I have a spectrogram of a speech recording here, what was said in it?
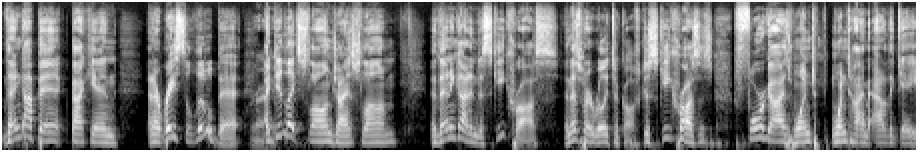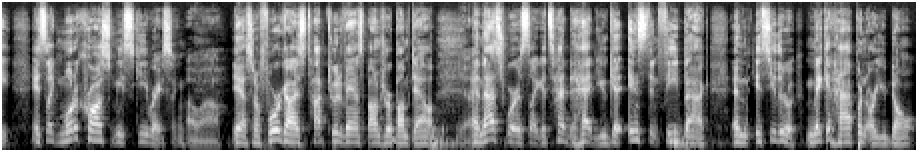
then got back back in, and I raced a little bit. I did like slalom, giant slalom, and then I got into ski cross, and that's when I really took off because ski cross is four guys one one time out of the gate. It's like motocross meets ski racing. Oh wow. Yeah, so four guys, top two advanced, bottom two are bumped out, Yeah. and that's where it's like it's head to head. You get instant feedback, and it's either make it happen or you don't,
